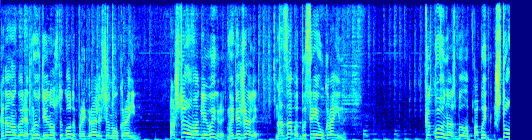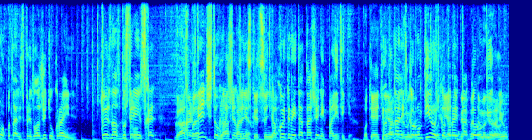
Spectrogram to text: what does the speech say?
Когда нам говорят, мы в 90-е годы проиграли все на Украине. А что мы могли выиграть? Мы бежали на Запад быстрее Украины. Какой у нас была попытка? Что мы пытались предложить Украине? Кто из нас быстрее сход... Газ Хожденчеством газ начнет по низкой цене. Какое это имеет отношение к политике? Вот я Мы пытались этом коррумпировать, Вот которые и так об этом и коррумпированы. говорю.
